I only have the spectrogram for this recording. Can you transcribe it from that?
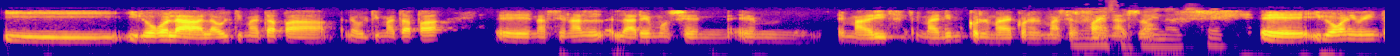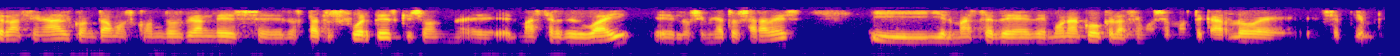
y, y luego la, la última etapa, la última etapa eh, nacional la haremos en, en, en Madrid, en Madrid con el, con el Master Con el Finals, Master ¿no? Finals, sí. Eh, y luego a nivel internacional contamos con dos grandes, eh, los platos fuertes, que son eh, el Máster de Dubái, los Emiratos Árabes, y, y el Máster de, de Mónaco, que lo hacemos en Monte Carlo en septiembre.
